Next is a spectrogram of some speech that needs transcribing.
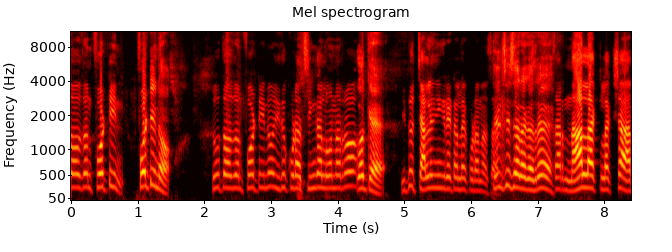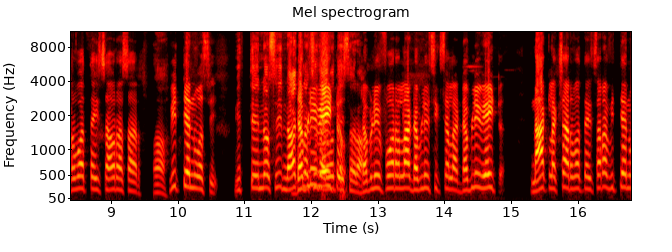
thousand fourteen. Fourteen. Two thousand fourteen ಇದು ಕೂಡ ಸಿಂಗಲ್ ಓನರ್ ಓಕೆ ಇದು ಚಾಲೆಂಜಿಂಗ್ ರೇಟ್ ಅಲ್ಲೇ ಕೊಡೋಣ ಸರ್. ತಿಳಿಸಿ ಸರ್ ಹಾಗಾದ್ರೆ. ಸರ್ ನಾಲ್ಕು ಲಕ್ಷ ಅರವತ್ತೈದು ಸಾವಿರ sir. With N C with N C ನಾಲ್ಕು ಡಬ್ಲ್ಯೂ ಏಟ್ ಡಬ್ಲ್ಯೂ ಫೋರ್ ಅಲ್ಲ ಡಬ್ಲ್ಯೂ ಸಿಕ್ಸ್ ಅಲ್ಲ ಡಬ್ಲ್ಯೂ ಏಟ್ ನಾಲ್ಕು ಲಕ್ಷ ಅರವತ್ತೈದು ಸಾವಿರ ವಿತ್ ಎನ್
